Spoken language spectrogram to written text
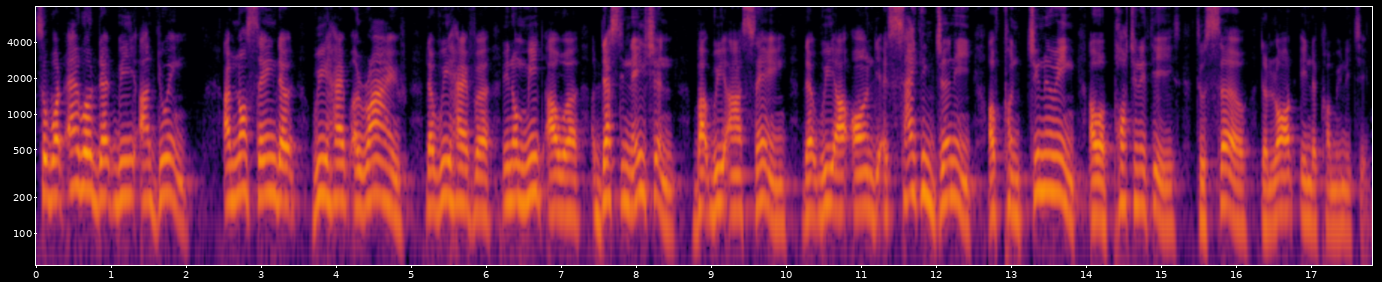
So, whatever that we are doing, I'm not saying that we have arrived, that we have, uh, you know, meet our destination, but we are saying that we are on the exciting journey of continuing our opportunities to serve the Lord in the community.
